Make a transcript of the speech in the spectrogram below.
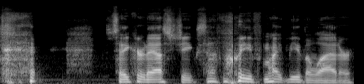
Sacred ass cheeks, I believe, might be the latter.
